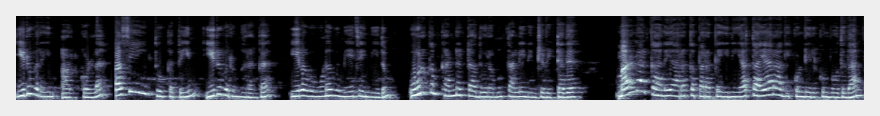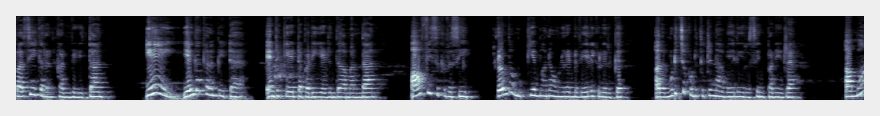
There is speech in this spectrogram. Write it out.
இருவரையும் ஆட்கொள்ள பசியையும் தூக்கத்தையும் இருவரும் மறக்க இரவு உணவு மேஜை மீதும் உருக்கம் கண்ணட்டா தூரமும் தள்ளி நின்று விட்டது மறுநாள் காலை அறக்க பறக்க இனியா தயாராகி கொண்டிருக்கும் போதுதான் வசீகரன் கண் விழித்தான். ஏய் எங்க கிளம்பிட்ட? என்று கேட்டபடி எழுந்து அமர்ந்தான். ஆபீஸுக்கு வசி ரொம்ப முக்கியமான ஒன்னு ரெண்டு வேலைகள் இருக்கு. அதை முடிச்சு கொடுத்துட்டு நான் வேலையை ரிசைன் பண்ணிடுறேன். அம்மா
